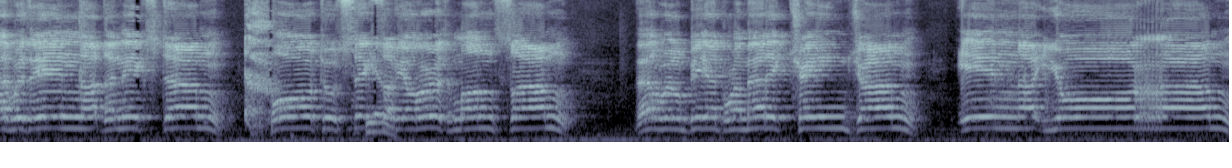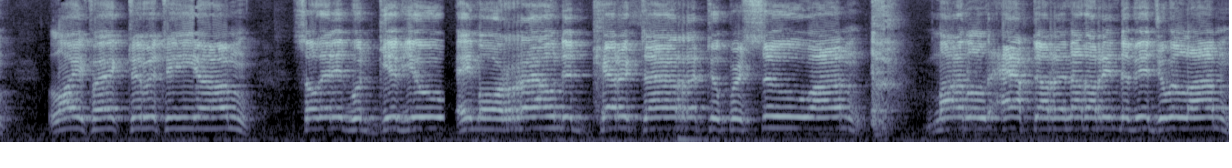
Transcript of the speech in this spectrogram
And within uh, the next um, four to six of your Earth months, um, there will be a dramatic change um, in your um, life activity um, so that it would give you a more rounded character to pursue, um, modeled after another individual. Um,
